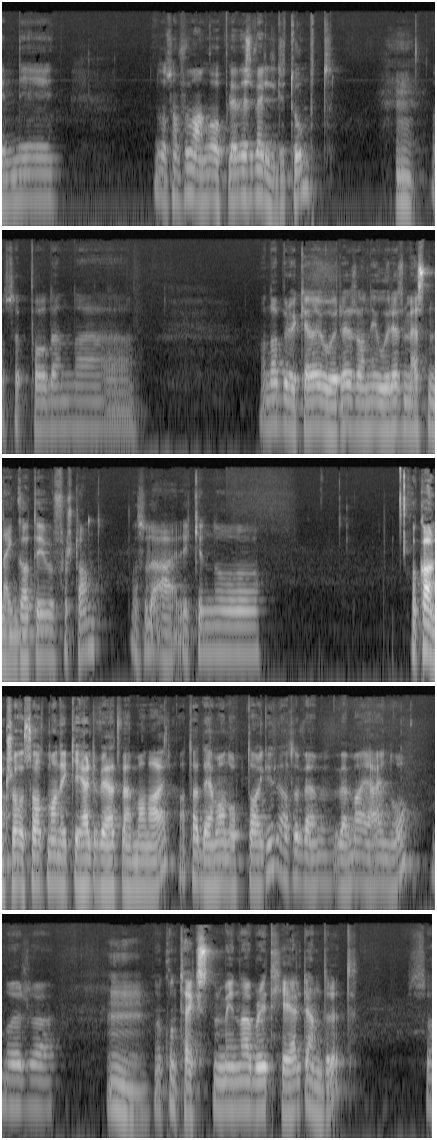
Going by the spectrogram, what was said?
inn i noe som for mange oppleves veldig tomt. Mm. Også på den eh, Og da bruker jeg det ordet sånn i ordets mest negative forstand. Altså det er ikke noe Og kanskje også at man ikke helt vet hvem man er. At det er det man oppdager. Altså hvem, hvem er jeg nå? Når, eh, Mm. når konteksten min er blitt helt endret. Så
